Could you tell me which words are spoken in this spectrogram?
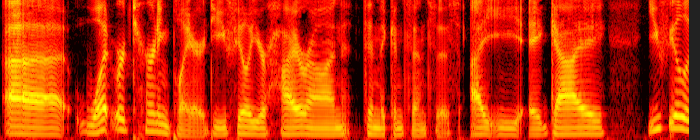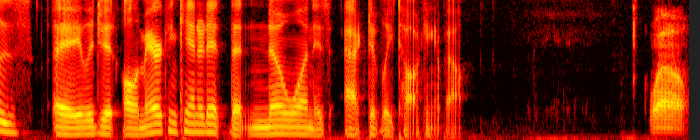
Uh, what returning player do you feel you're higher on than the consensus, i.e., a guy you feel is a legit All American candidate that no one is actively talking about? Wow.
